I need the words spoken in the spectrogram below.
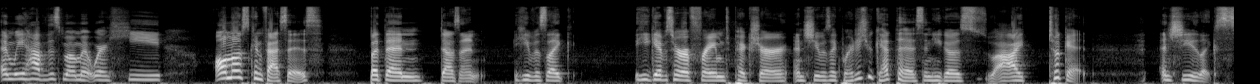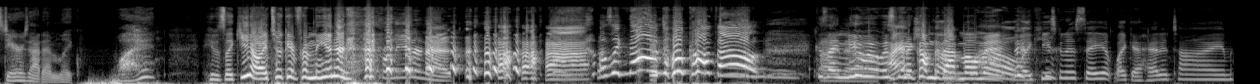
and we have this moment where he almost confesses but then doesn't. He was like, he gives her a framed picture and she was like, Where did you get this? And he goes, I took it. And she like stares at him like, What? He was like, You know, I took it from the internet. From the internet. I was like, No, don't cop out. Because I, I, knew it was going to come to that moment. Wow, like he's going to say it like ahead of time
